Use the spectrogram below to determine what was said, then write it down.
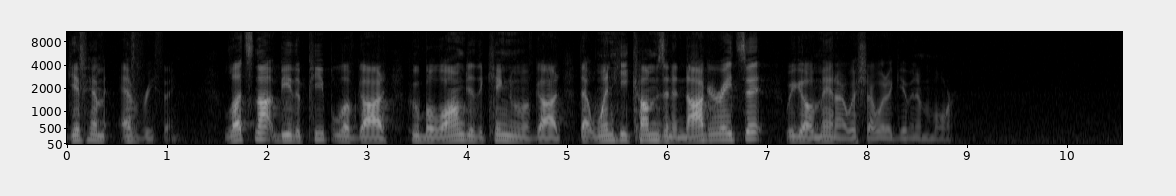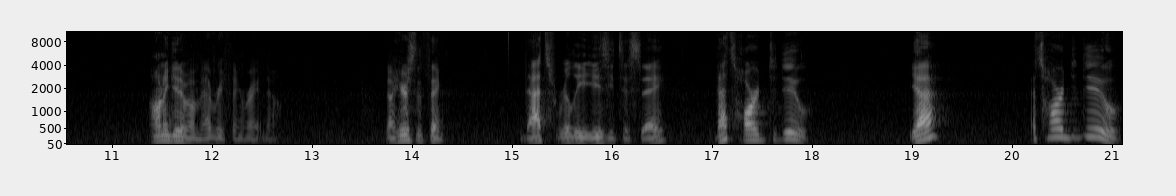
Give Him everything. Let's not be the people of God who belong to the kingdom of God that when He comes and inaugurates it, we go, man, I wish I would have given Him more. I want to give Him everything right now. Now, here's the thing that's really easy to say, that's hard to do. Yeah? That's hard to do.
